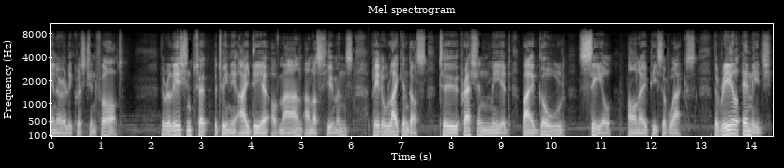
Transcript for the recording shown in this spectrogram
in early Christian thought. The relationship between the idea of man and us humans, Plato likened us to impression made by a gold seal on a piece of wax. The real image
